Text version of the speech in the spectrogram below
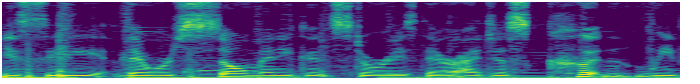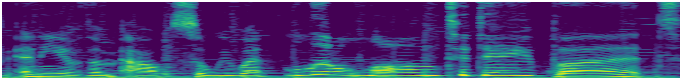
You see, there were so many good stories there, I just couldn't leave any of them out. So we went a little long today, but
